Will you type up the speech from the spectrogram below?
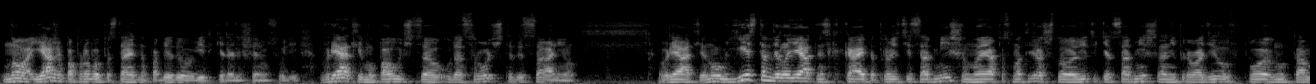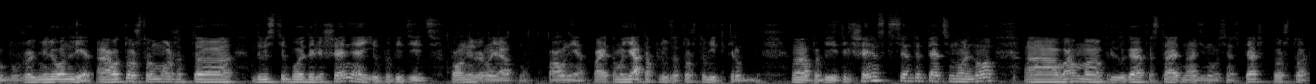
Но я же попробую поставить на победу Виткера решением судей. Вряд ли ему получится удосрочить Адесанию. Вряд ли. Ну, есть там вероятность какая-то провести сабмишн, но я посмотрел, что Витекер сабмишна не проводил в, ну, там уже миллион лет. А вот то, что он может э, довести бой до решения и победить, вполне вероятно. Вполне. Поэтому я топлю за то, что Витекер э, победит решением с коэффициентом 5,0, но э, вам э, предлагаю поставить на 1,85, то, что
